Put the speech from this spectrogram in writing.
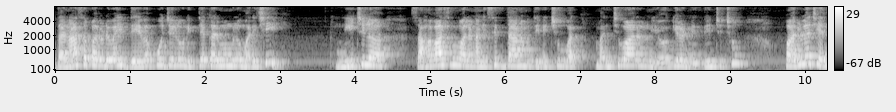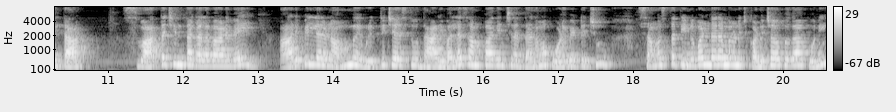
ధనాసపరుడివై దేవపూజలు నిత్యకర్మములు మరిచి నీచుల సహవాసము వలన నిషిద్ధానము తినుచు మంచివారులను యోగ్యులను నిందించుచు పరుల చింత స్వార్థ చింత గలవాడవై ఆడపిల్లలను అమ్మి వృత్తి చేస్తూ దానివల్ల సంపాదించిన ధనము కూడబెట్టుచు సమస్త తినుబండరములను కడుచౌకగా కొని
